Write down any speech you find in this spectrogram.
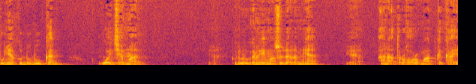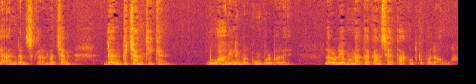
punya kedudukan, wa jamal. Ya, kedudukan ini masuk dalamnya ya, anak terhormat, kekayaan dan segala macam. Dan kecantikan. Dua hal ini berkumpul padanya. Lalu dia mengatakan, saya takut kepada Allah.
